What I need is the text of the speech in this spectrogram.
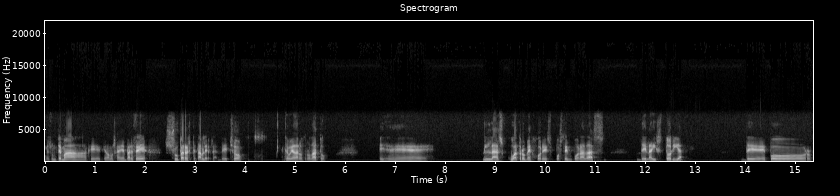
Es un tema que, vamos, a mí me parece súper respetable. O sea, de hecho, te voy a dar otro dato. Eh, las cuatro mejores postemporadas de la historia de, por,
